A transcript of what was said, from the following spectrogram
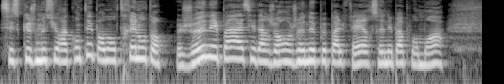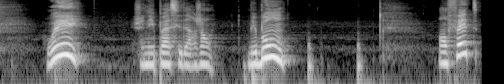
C'est ce que je me suis raconté pendant très longtemps. Je n'ai pas assez d'argent, je ne peux pas le faire, ce n'est pas pour moi. Oui, je n'ai pas assez d'argent. Mais bon, en fait,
